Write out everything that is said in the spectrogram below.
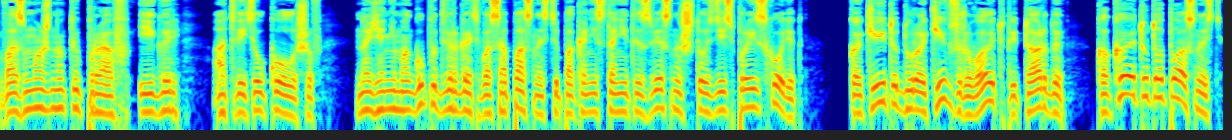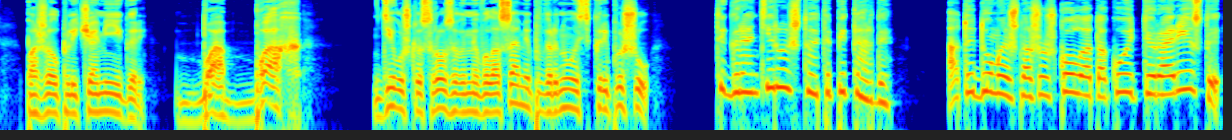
«Возможно, ты прав, Игорь», — ответил Колышев. «Но я не могу подвергать вас опасности, пока не станет известно, что здесь происходит». «Какие-то дураки взрывают петарды. Какая тут опасность?» — пожал плечами Игорь. «Бабах!» Девушка с розовыми волосами повернулась к крепышу. «Ты гарантируешь, что это петарды?» «А ты думаешь, нашу школу атакуют террористы?»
